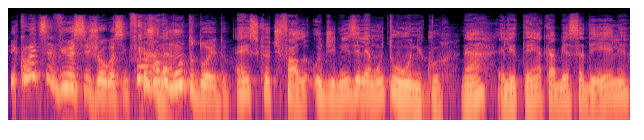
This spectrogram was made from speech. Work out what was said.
E como é que você viu esse jogo assim? Foi um Cara, jogo muito doido. É isso que eu te falo. O Diniz, ele é muito único, né? Ele tem a cabeça dele.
